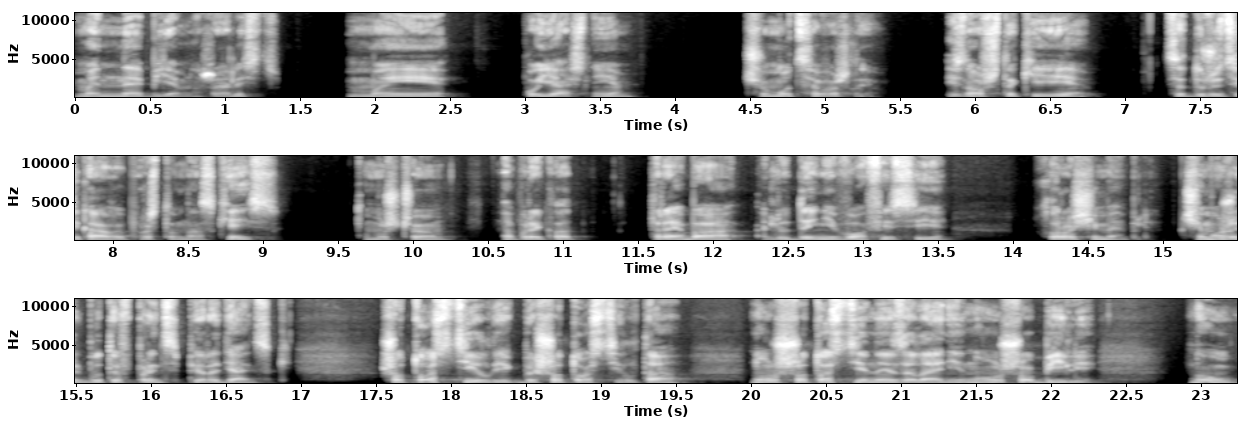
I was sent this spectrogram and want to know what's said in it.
ми не б'ємо на жалість. Ми пояснюємо, чому це важливо. І знову ж таки, це дуже цікавий просто в нас кейс, тому що, наприклад, треба людині в офісі хороші меблі. Чи можуть бути, в принципі, радянські? Що то стіл, якби, що то стіл, та? Ну, що то стіни зелені, ну, що білі. Ну,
